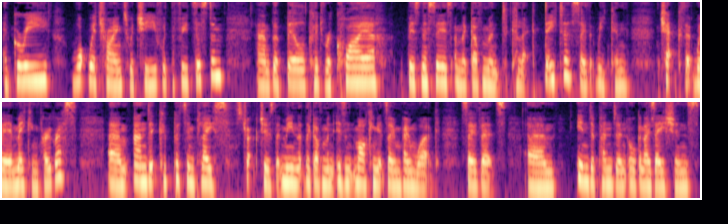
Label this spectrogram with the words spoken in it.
agree what we're trying to achieve with the food system, and the bill could require businesses and the government to collect data so that we can check that we're making progress. Um, and it could put in place structures that mean that the government isn't marking its own homework so that um, independent organisations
